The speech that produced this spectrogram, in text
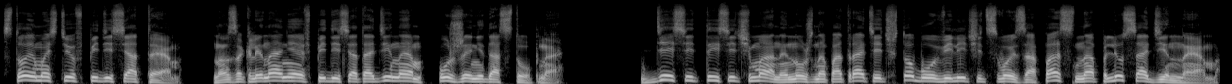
стоимостью в 50 М, но заклинание в 51 М уже недоступно. 10 тысяч маны нужно потратить, чтобы увеличить свой запас на плюс 1 М.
